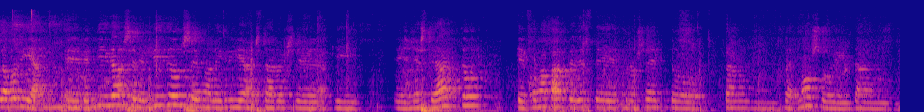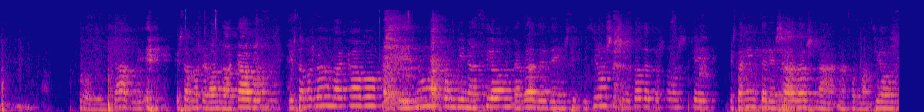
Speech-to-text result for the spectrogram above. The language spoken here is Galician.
Hola, bo día. Eh, benvidas e benvidos, é unha alegría estar hoxe eh, aquí eh, neste acto que forma parte deste proxecto tan fermoso e tan proveitable que estamos levando a cabo que estamos levando a cabo en unha combinación verdade, de institucións e sobre todo de persoas que, que están interesadas na, na formación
